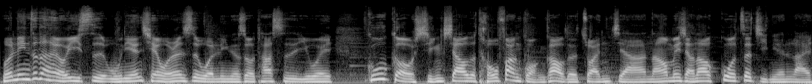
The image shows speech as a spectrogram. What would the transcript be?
文玲真的很有意思。五年前我认识文玲的时候，她是一位 Google 行销的投放广告的专家，然后没想到过这几年来，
